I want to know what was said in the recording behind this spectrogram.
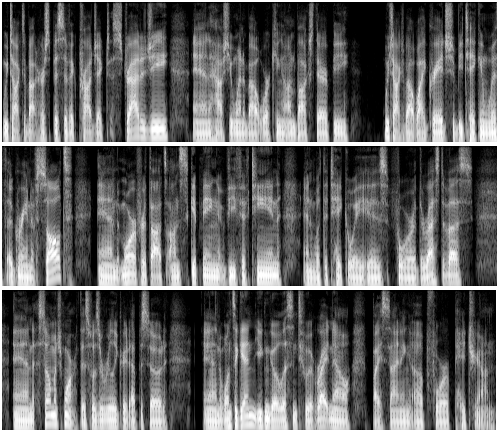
We talked about her specific project strategy and how she went about working on box therapy we talked about why grades should be taken with a grain of salt and more of her thoughts on skipping V15 and what the takeaway is for the rest of us, and so much more. This was a really great episode. And once again, you can go listen to it right now by signing up for Patreon.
